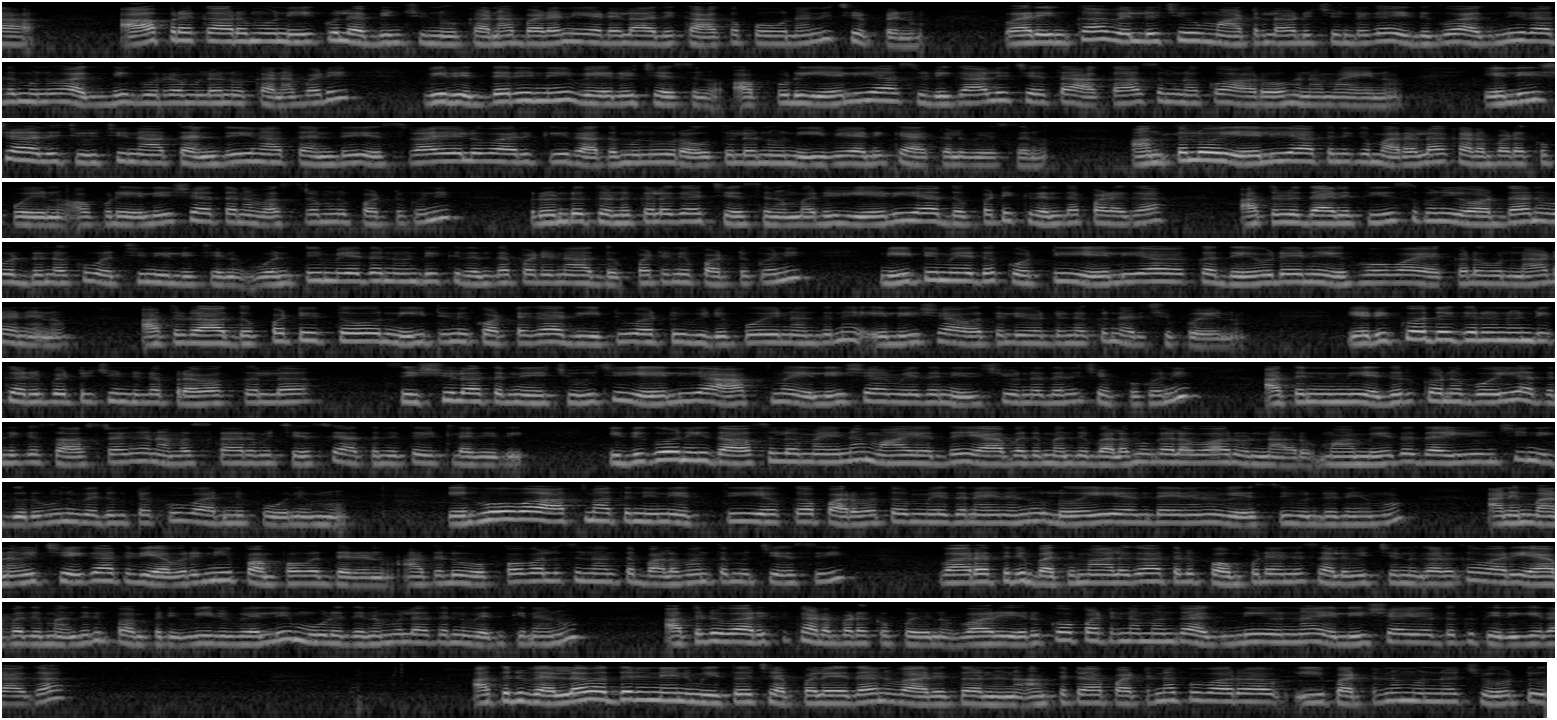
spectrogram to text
ఆ ప్రకారము నీకు లభించును. కనబడని ఎడల అది కాకపోవునని చెప్పాను. వారు ఇంకా వెళ్ళుచు మాటలాడుచుండగా ఇదిగో అగ్నిరథమును అగ్ని గుర్రములను కనబడి వీరిద్దరిని వేరు చేసెను. అప్పుడు ఏలియా సుడిగాలి చేత ఆకాశమునకు ఆరోహణమాయెను. ఎలీషా అది చూచి నా తండ్రి నా తండ్రి ఇస్రాయేలు వారికి రథమును రౌతులను నీవే అని కేకలు వేశాను అంతలో ఏలియా అతనికి మరలా కనబడకపోయాను. అప్పుడు ఎలీషా తన వస్త్రమును పట్టుకుని రెండు తుణకలుగా చేసెను. మరియు ఏలియా దుప్పటి క్రింద పడగా అతడు దాన్ని తీసుకుని యోర్దాను ఒడ్డునకు వచ్చి నిలిచెను. ఒంటి మీద నుండి క్రింద పడిన ఆ దుప్పటిని పట్టుకొని నీటి మీద కొట్టి ఏలియా యొక్క దేవుడైన ఎహోవా ఎక్కడ ఉన్నాడనెను. అతడు ఆ దుప్పటితో నీటిని కొట్టగా అది ఇటు అటు విడిపోయినందున ఎలీషా అవతలి ఒడ్డునకు నడిచిపోయాను. ఎరికో దగ్గర నుండి కనిపెట్టుచుండిన ప్రవక్తల శిష్యులు అతనిని చూచి ఏలియా ఆత్మ ఎలీషా మీద నిలిచి ఉన్నదని చెప్పుకొని అతనిని ఎదుర్కొనబోయి అతనికి సాష్టాంగ నమస్కారం చేసి అతనితో ఇట్లనిది ఇదిగో నీ దాసులమైన మా యొద్ద యాభై మంది బలము గలవారు ఉన్నారు మా మీద దయించి నీ గురువును వెదుగుటకు వారిని పోనిము ఎహోవ ఆత్మ అతనిని ఎత్తి యొక్క పర్వతం మీదనైనను లోయ ఎందైనను వేసి ఉండునేమో అని మనవి చేయగా అతడు ఎవరినీ పంపవద్దనను. అతడు ఒప్పవలసినంత బలవంతము చేసి వారు అతని బతిమాలుగా అతడు పంపుడని సెలవిచ్చిన గనుక వారు యాభై మందిని పంపిరి. వీరు వెళ్ళి మూడు దినములు అతను వెతికినను అతడు వారికి కనబడకపోయాను. వారు ఎరుకో పట్టణమందు అగ్ని ఉన్న ఎలీషా యొద్దకు తిరిగి రాగా అతడు వెళ్ళవద్దని నేను మీతో చెప్పలేదా అని వారితో అన్నాను. అంతటా పట్టణపు వారు ఈ పట్టణం ఉన్న చోటు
